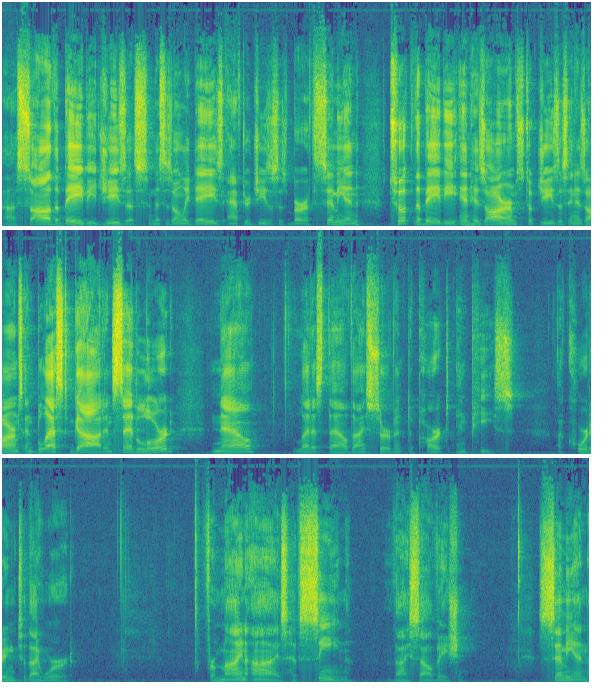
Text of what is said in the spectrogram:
uh, saw the baby, Jesus, and this is only days after Jesus' birth, Simeon took the baby in his arms, took Jesus in his arms, and blessed God and said, Lord, now lettest thou thy servant depart in peace according to thy word. For mine eyes have seen thy salvation. Simeon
